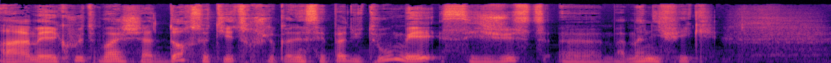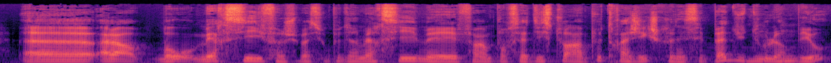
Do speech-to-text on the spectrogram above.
Ah mais écoute, moi j'adore ce titre, je le connaissais pas du tout, mais c'est juste euh, bah, magnifique. Euh, alors bon, merci, enfin je sais pas si on peut dire merci, mais enfin pour cette histoire un peu tragique, je connaissais pas du tout leur Mhm. bio.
